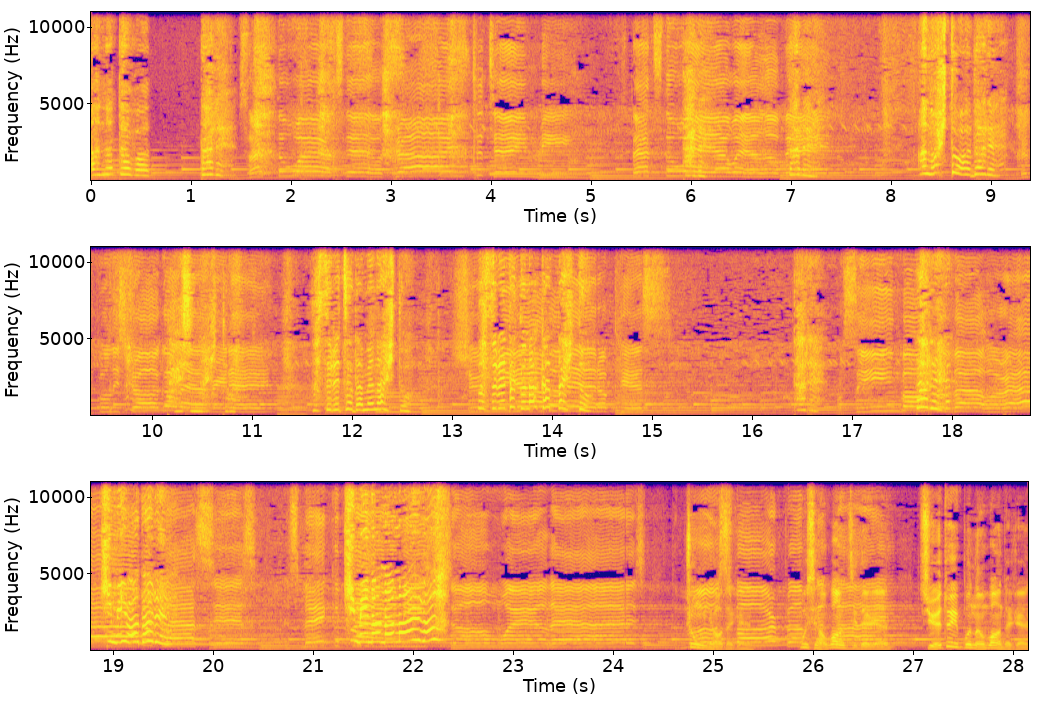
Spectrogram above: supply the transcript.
あなたは誰？誰？あの人は誰？大事な人忘れちゃダメな人忘れたくなかった人誰誰君は誰君の名前は重要的人，不想忘记的人，绝对不能忘的人。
